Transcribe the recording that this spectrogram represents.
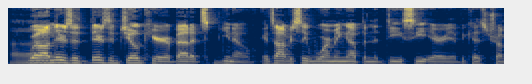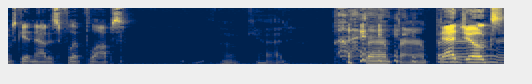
well, and there's a there's a joke here about it's you know it's obviously warming up in the D.C. area because Trump's getting out his flip flops. Oh God. Dad jokes.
